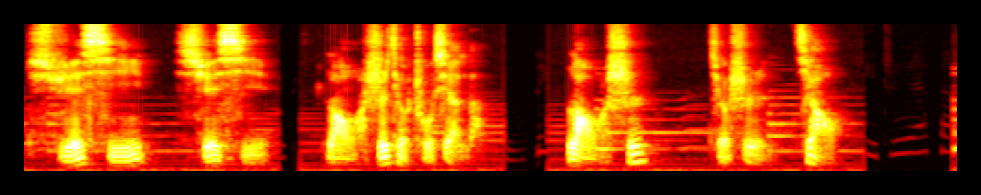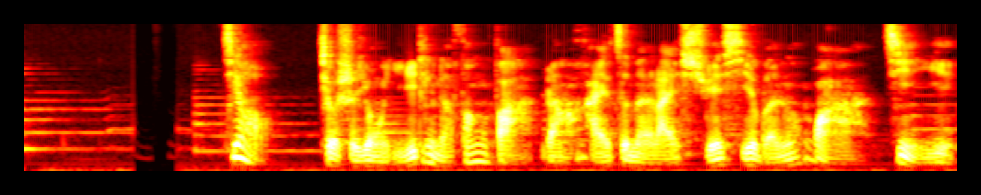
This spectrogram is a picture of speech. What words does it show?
学习，学习。老师就出现了，老师就是教，教就是用一定的方法让孩子们来学习文化技艺。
